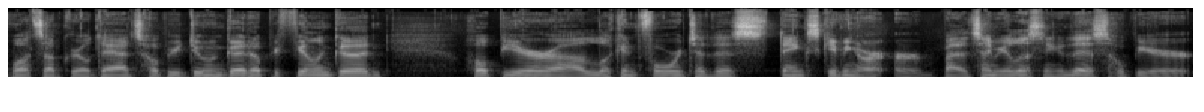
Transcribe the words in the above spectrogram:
What's up, girl dads? Hope you're doing good. Hope you're feeling good. Hope you're uh, looking forward to this Thanksgiving, or, or by the time you're listening to this, hope you're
